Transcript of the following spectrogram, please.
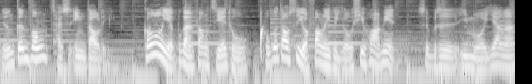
能跟风才是硬道理。官网也不敢放截图，不过倒是有放了一个游戏画面。是不是一模一样啊？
